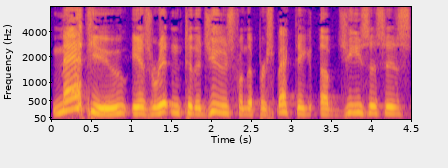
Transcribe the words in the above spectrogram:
Matthew is written to the Jews from the perspective of Jesus'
